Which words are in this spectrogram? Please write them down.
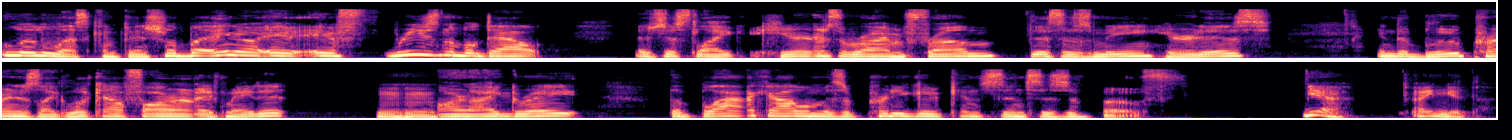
little less conventional, but you know, if, if reasonable doubt is just like here's where I'm from, this is me, here it is, and the blueprint is like look how far I've made it. Mhm. Aren't I great? The Black Album is a pretty good consensus of both. Yeah, I can get that.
